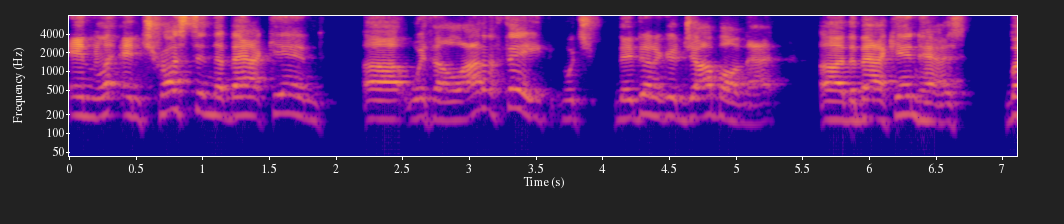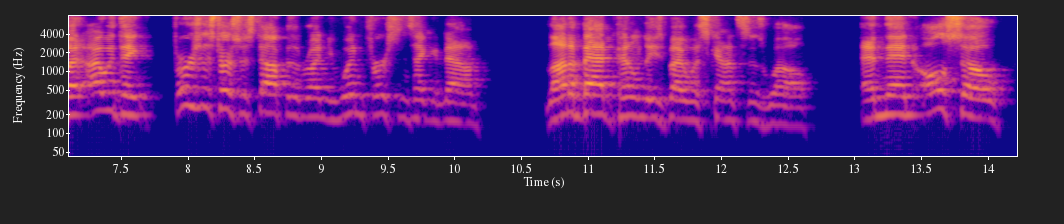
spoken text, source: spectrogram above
and and trust in the back end uh, with a lot of faith, which they've done a good job on that. Uh, the back end has, but I would think first it starts with stopping the run. You win first and second down. A lot of bad penalties by Wisconsin as well. And then also,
